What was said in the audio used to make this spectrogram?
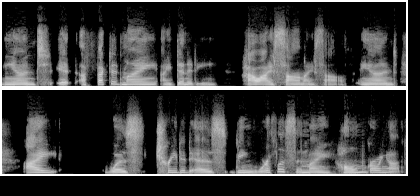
and it affected my identity, how I saw myself, and I was treated as being worthless in my home growing up,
